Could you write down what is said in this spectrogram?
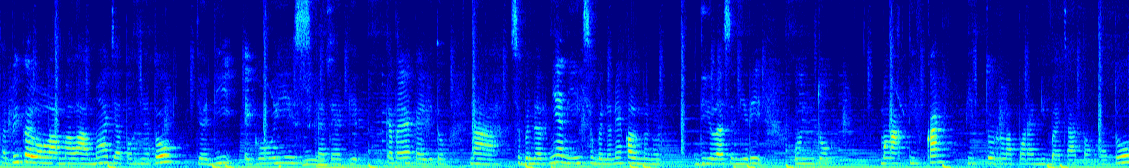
Tapi kalau lama-lama jatuhnya tuh jadi egois Iya katanya gitu, katanya kayak gitu. Nah, sebenarnya nih, sebenarnya kalau menurut Dila sendiri untuk mengaktifkan fitur laporan dibaca atau enggak tuh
